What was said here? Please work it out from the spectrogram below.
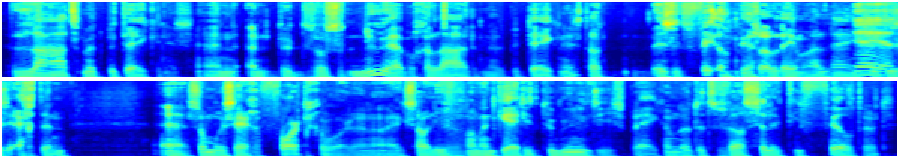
laat met betekenis. En, en de, zoals we het nu hebben geladen met betekenis... dat is het veel meer alleen maar een lijntje. Het is echt een, uh, sommigen zeggen fort geworden. Nou, ik zou liever van een gated community spreken... omdat het dus wel selectief filtert.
